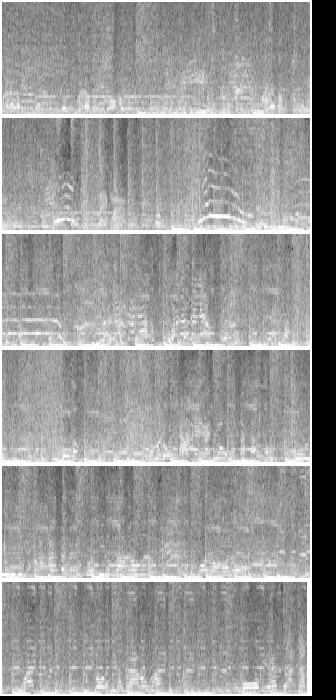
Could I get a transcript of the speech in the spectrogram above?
มาแล้วครับมาแล้วคนที่สองครับ แล้วครับน้องนิวแรงมากพี่โจครับโจไปไงโจโอ้ยโจตีลังกาลงอะโคตรหล่อเลยอะพี่วัดพี่โจตีลังกาลงอะโอ้โหพี่เอสจัดครับ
